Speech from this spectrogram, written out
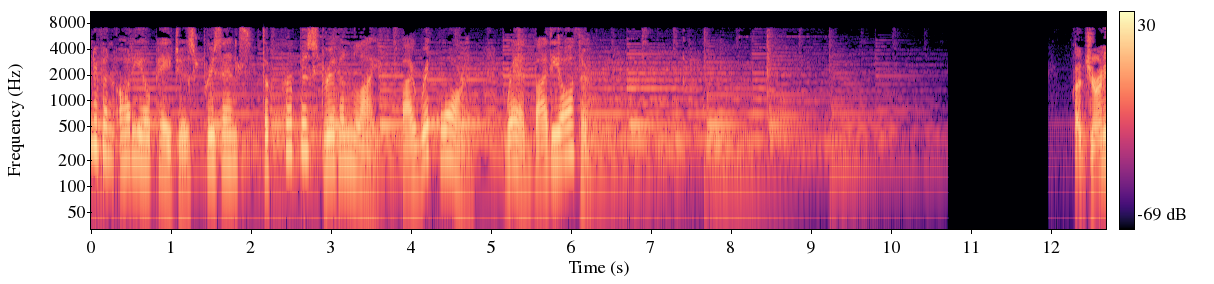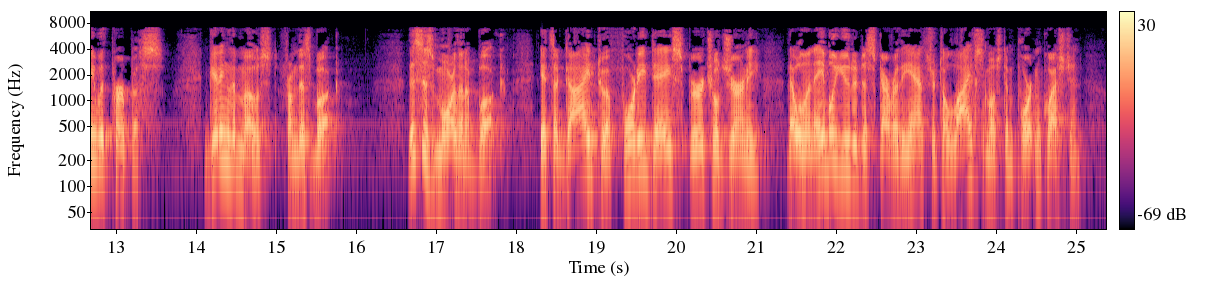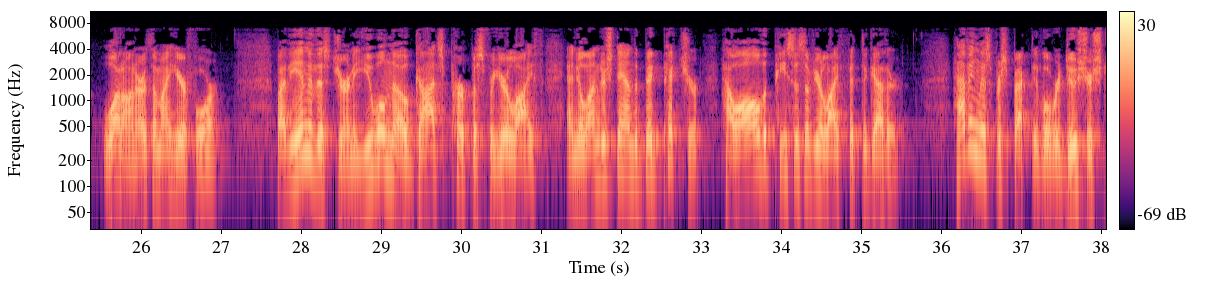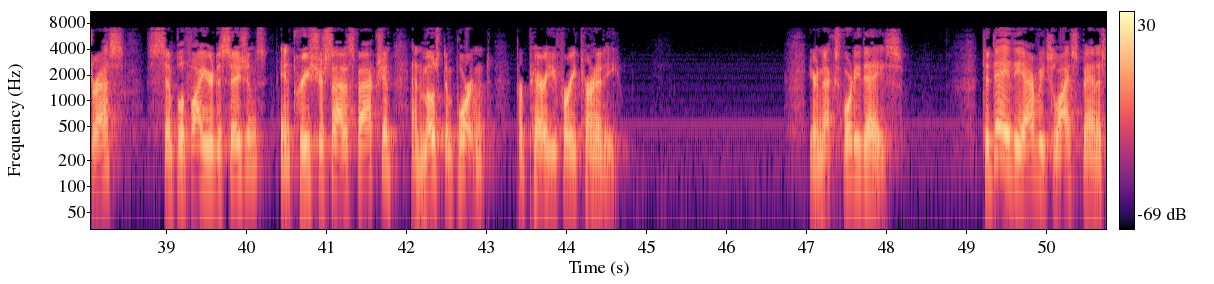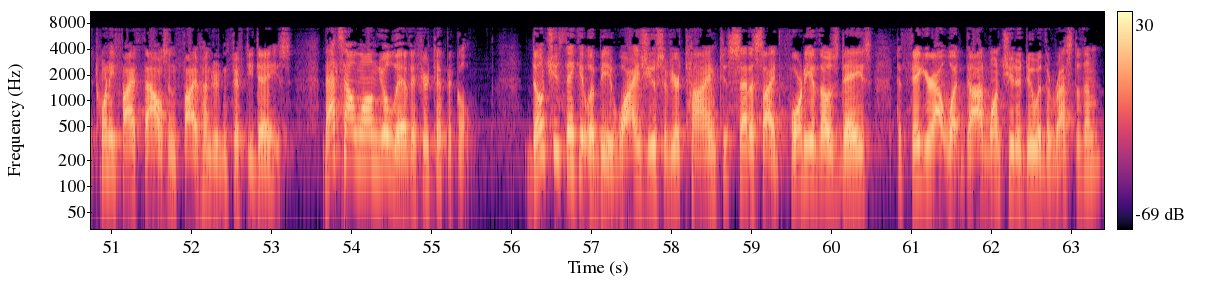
Zondervan Audio Pages presents The Purpose Driven Life by Rick Warren, read by the author. A Journey with Purpose Getting the Most from this book. This is more than a book. It's a guide to a 40 day spiritual journey that will enable you to discover the answer to life's most important question. What on earth am I here for? By the end of this journey, you will know God's purpose for your life and you'll understand the big picture, how all the pieces of your life fit together. Having this perspective will reduce your stress, simplify your decisions, increase your satisfaction, and most important, prepare you for eternity. Your next 40 days. Today, the average lifespan is 25,550 days. That's how long you'll live if you're typical. Don't you think it would be wise use of your time to set aside 40 of those days to figure out what God wants you to do with the rest of them?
